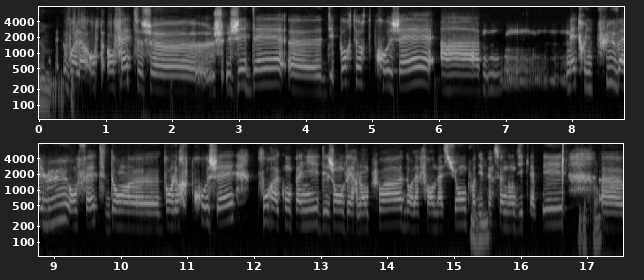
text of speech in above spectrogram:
voilà, en, fait, j'aidais euh, des porteurs de projets à mm, mettre une plus-value en fait dans, euh, dans leurs projets pour accompagner des gens vers l'emploi, dans la formation pour des mhm. personnes handicapées, euh,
